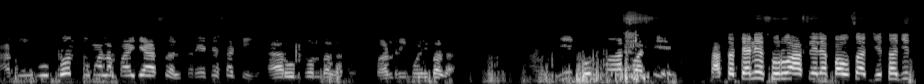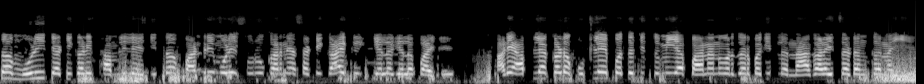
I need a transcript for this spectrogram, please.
हा रूटझोन तुम्हाला पाहिजे असेल तर याच्यासाठी हा रूटझोन बघा. पांढरी मुळी बघा. ही खूप महत्वाची आहे. सातत्याने सुरू असलेल्या पावसात जिथं जिथं मुळी त्या ठिकाणी थांबलेली आहे तिथं पांढरी मुळी सुरू करण्यासाठी काय केलं गेलं पाहिजे? आणि आपल्याकडं कुठल्याही पद्धतीत तुम्ही या पानांवर जर बघितलं नागाळीचा डंक नाहीये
